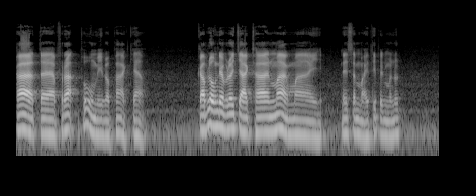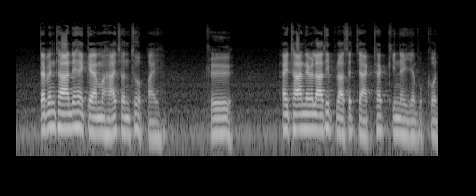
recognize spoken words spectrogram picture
ข้าแต่พระผู้มีพระภาคเจ้า กับลงค์ได้บริจาคทานมากมายในสมัยที่เป็นมนุษย์ แต่เป็นทานที่ให้แก่มหาชนทั่วไป คือให้ทานในเวลาที่ปราศจากทักกินในยบุคคล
